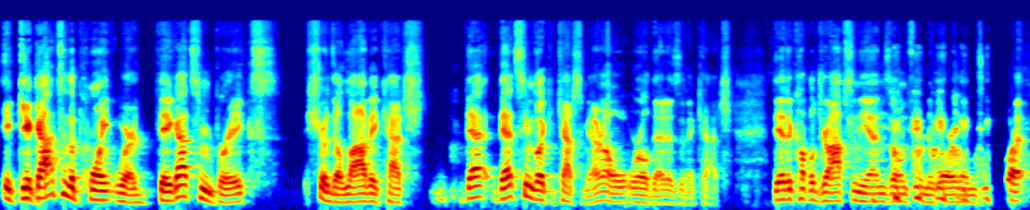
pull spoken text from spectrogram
it got to the point where they got some breaks. Sure, the Olave catch that that seemed like a catch to me. I don't know what world that is in a catch. They had a couple drops in the end zone for New Orleans, but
